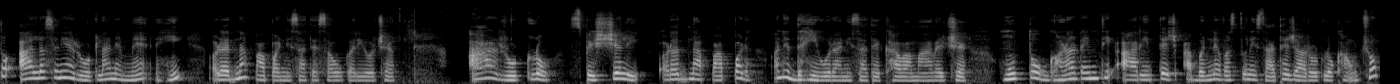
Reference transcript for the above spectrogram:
તો આ લસણીયા રોટલાને મેં અહીં અડદના પાપડની સાથે સર્વ કર્યો છે. આ રોટલો સ્પેશિયલી અડદના પાપડ અને દહીં ઓરાની સાથે ખાવામાં આવે છે. હું તો ઘણા ટાઈમથી આ રીતે જ આ બંને વસ્તુની સાથે જ આ રોટલો ખાઉં છું.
